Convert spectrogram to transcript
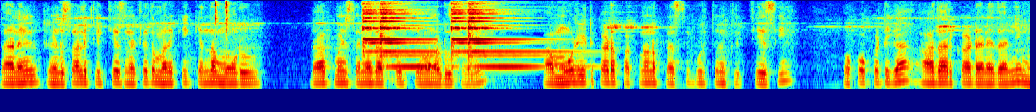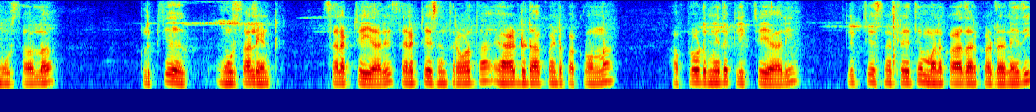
దాని రెండుసార్లు క్లిక్ చేసినట్లయితే మనకి కింద మూడు డాక్యుమెంట్స్ అనేది అప్లోడ్ చేయమని అడుగుతుంది. ఆ మూడింటి కాడ పక్కన ఉన్న ప్లస్ గుర్తుని క్లిక్ చేసి ఒక్కొక్కటిగా ఆధార్ కార్డ్ అనే దాన్ని క్లిక్ చే మూడుసార్లు ఎంటర్ సెలెక్ట్ చేయాలి. సెలెక్ట్ చేసిన తర్వాత యాడ్ డాక్యుమెంట్ పక్కన ఉన్న అప్లోడ్ మీద క్లిక్ చేయాలి. క్లిక్ చేసినట్లయితే మనకు ఆధార్ కార్డు అనేది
